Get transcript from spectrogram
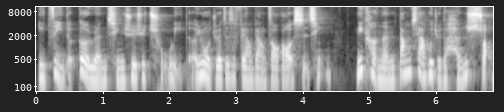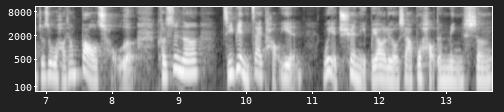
以自己的个人情绪去处理的，因为我觉得这是非常非常糟糕的事情。你可能当下会觉得很爽，就是我好像报仇了。可是呢，即便你再讨厌，我也劝你不要留下不好的名声，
